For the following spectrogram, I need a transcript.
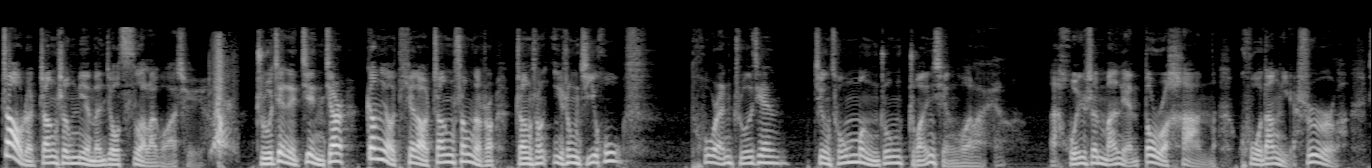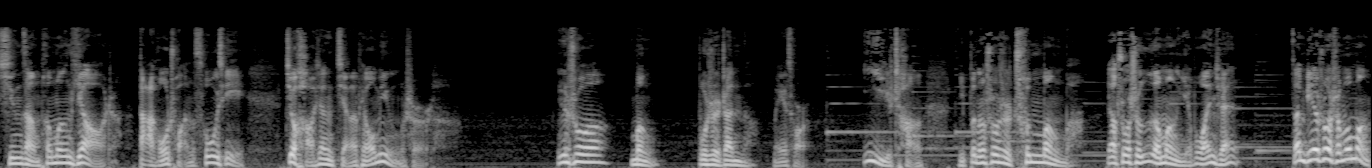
照着张生面门就刺了过去。只见这剑尖刚要贴到张生的时候，张生一声急呼，突然之间竟从梦中转醒过来了。啊，浑身满脸都是汗呢，裤裆也湿了，心脏砰砰跳着，大口喘着粗气。就好像捡了条命似的。您说梦不是真的，没错，一场你不能说是春梦吧？要说是噩梦也不完全。咱别说什么梦，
